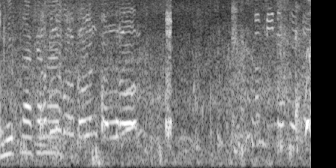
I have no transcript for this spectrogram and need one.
Umit na ka na. Copy na, sir.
